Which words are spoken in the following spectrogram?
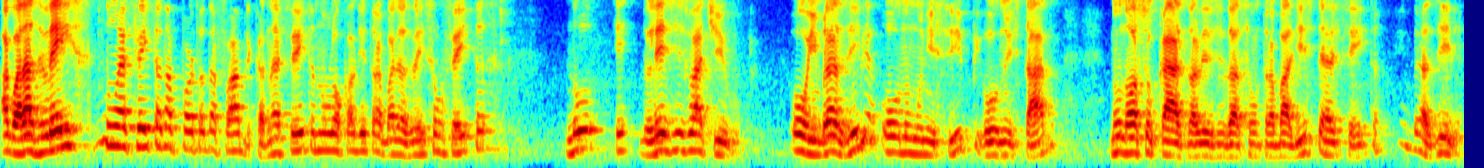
Agora, as leis não é feita na porta da fábrica, não é feita no local de trabalho, as leis são feitas no legislativo, ou em Brasília, ou no município, ou no estado. No nosso caso, a legislação trabalhista é feita em Brasília.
